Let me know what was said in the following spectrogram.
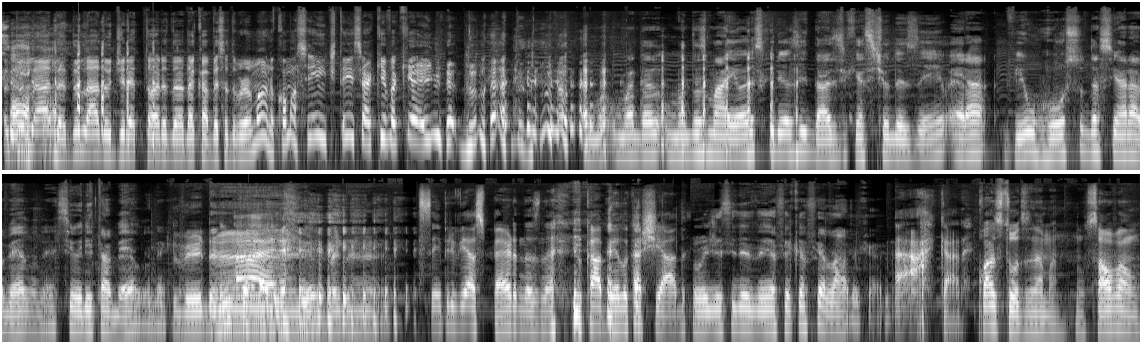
Do nada, do lado o diretório da, da cabeça do Bruno. Mano, como assim? A gente tem esse arquivo aqui ainda. Do nada. Uma, uma, da- uma das maiores curiosidades de quem assistiu o desenho era ver o rosto da senhora Bela, né? Senhorita Bela, né? Verdade. Nunca apareceu. verdade. Sempre vi as pernas, né? E o cabelo cacheado. Hoje esse desenho ia ser cancelado, cara. Ah, cara. Quase todos, né, mano? Não salva um.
